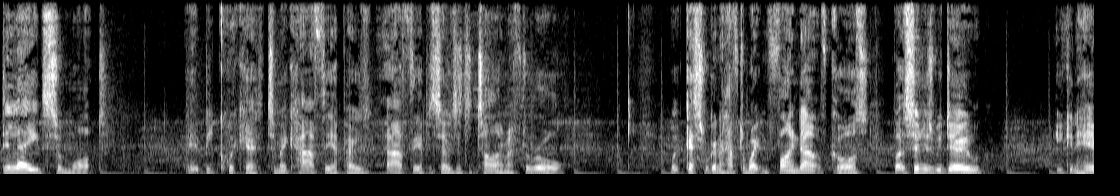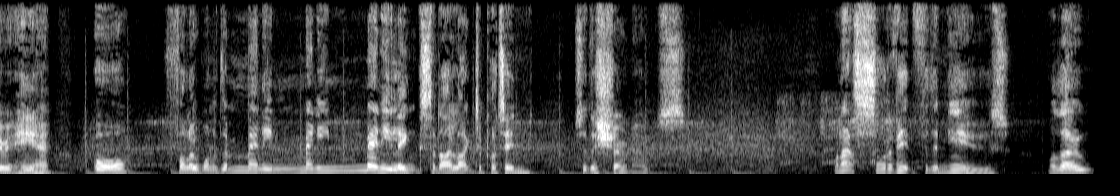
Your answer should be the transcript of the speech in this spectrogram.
delayed somewhat. It'd be quicker to make half the, epi- half the episodes at a time, after all. Well, I guess we're going to have to wait and find out, of course, but as soon as we do, you can hear it here, or follow one of the many, many, many links that I like to put in to the show notes. Well, that's sort of it for the news, although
